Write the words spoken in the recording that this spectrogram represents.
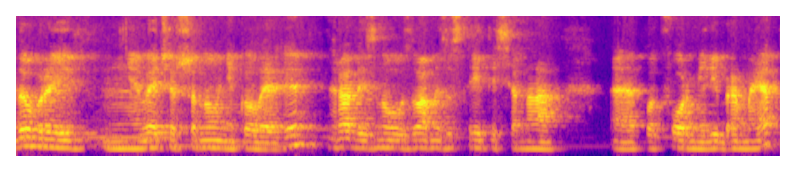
Добрий вечір, шановні колеги. Радий знову з вами зустрітися на е, платформі LibraMed.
